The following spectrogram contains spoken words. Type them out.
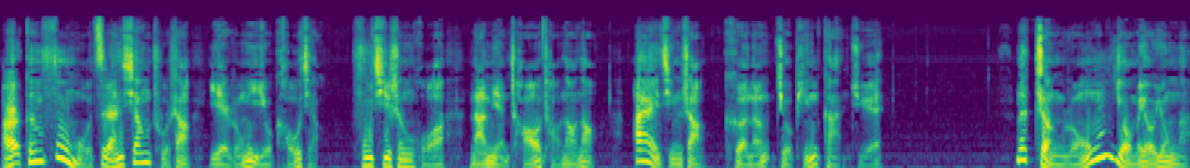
而跟父母自然相处上也容易有口角，夫妻生活难免吵吵闹闹，爱情上可能就凭感觉。那整容有没有用呢？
